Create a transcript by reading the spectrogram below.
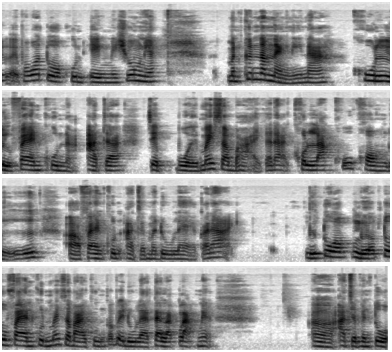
เรื่อยๆ เพราะว่าตัวคุณเองในช่วงเนี้ยมันขึ้นตำแหน่งนี้นะ คุณหรือแฟนคุณอะอาจจะเจ็บป่วยไม่สบายก็ได้ คนรักคู่ครองหรืออแฟนคุณอาจจะมาดูแลก็ได้ หรือตัวเหลือตัวแฟนคุณไม่สบายคุณก็ไปดูแลแต่หลัก ๆ เนี่ยเอ่ออาจจะเป็นตัว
